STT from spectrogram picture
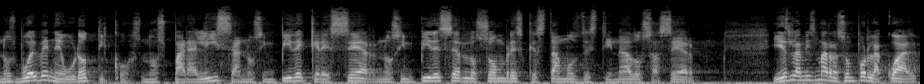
nos vuelve neuróticos, nos paraliza, nos impide crecer, nos impide ser los hombres que estamos destinados a ser. Y es la misma razón por la cual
